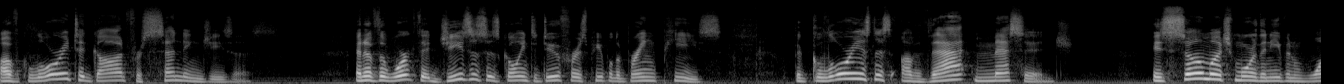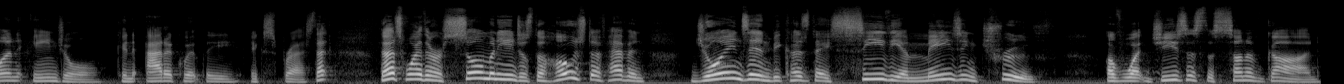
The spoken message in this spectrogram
of glory to God for sending Jesus and of the work that Jesus is going to do for his people to bring peace, the gloriousness of that message is so much more than even one angel can adequately express. That, that's why there are so many angels. The host of heaven joins in because they see the amazing truth of what Jesus, the Son of God,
